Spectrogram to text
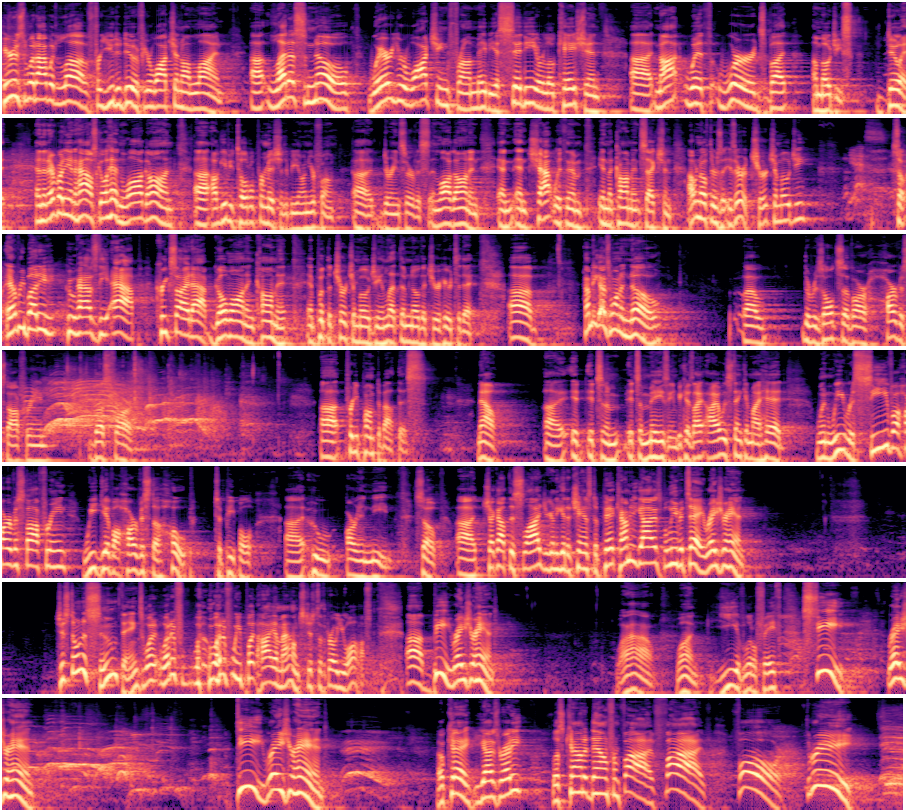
Here's what I would love for you to do if you're watching online. Uh, let us know where you're watching from, maybe a city or location, uh, not with words, but emojis. Do it. And then everybody in the house, go ahead and log on. Uh, I'll give you total permission to be on your phone uh, during service and log on and, and, and chat with them in the comment section. I don't know if there's a, is there a church emoji? Yes. So everybody who has the app, Creekside app, go on and comment and put the church emoji and let them know that you're here today. Uh, how many of you guys want to know uh, the results of our harvest offering thus far? Uh, pretty pumped about this. Now, uh, it, it's, an, it's amazing because I, I always think in my head when we receive a harvest offering, we give a harvest of hope to people uh, who are in need. So, uh, check out this slide. You're going to get a chance to pick. How many guys believe it's A? Raise your hand. Just don't assume things. What, what, if, what if we put high amounts just to throw you off? Uh, B, raise your hand. Wow. One. Ye of little faith. C, raise your hand. D, raise your hand. Okay, you guys ready? Let's count it down from five. Five, four, three, two,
